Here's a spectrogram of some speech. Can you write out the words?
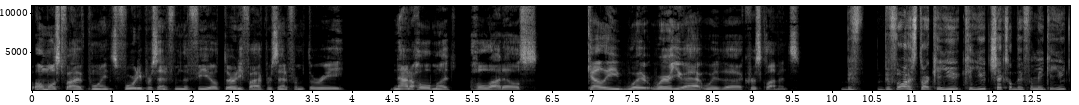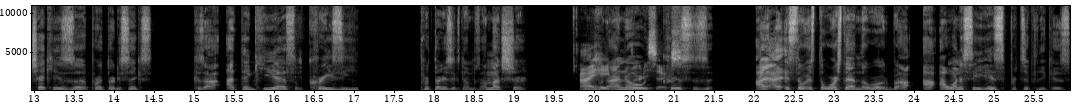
almost five points, 40 percent from the field, 35 percent from three. Not a whole much, whole lot else. Kelly, where where are you at with uh, Chris Clemons? Bef- before I start, can you can you check something for me? Can you check his uh, per thirty six? Because I, I think he has some crazy per thirty six numbers. I'm not sure. I hate. I know 36. Chris is. I, I it's the it's the worst stat in the world, but I I, want to see his particularly because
